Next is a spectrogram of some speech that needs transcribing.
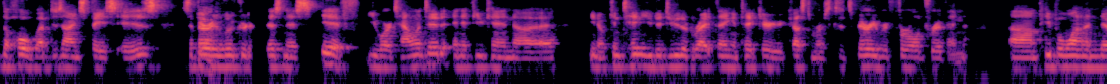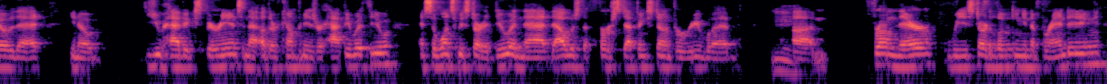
the whole web design space is. It's a very lucrative business if you are talented and if you can uh, you know continue to do the right thing and take care of your customers because it's very referral driven. Um, people want to know that you know you have experience and that other companies are happy with you. And so once we started doing that, that was the first stepping stone for Reweb. Mm. Um, from there, we started looking into branding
